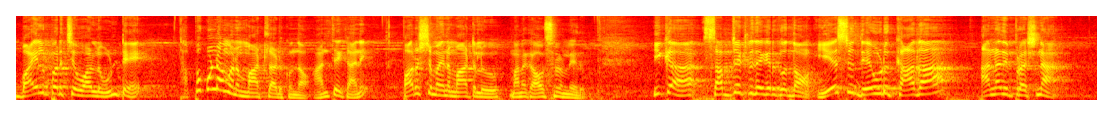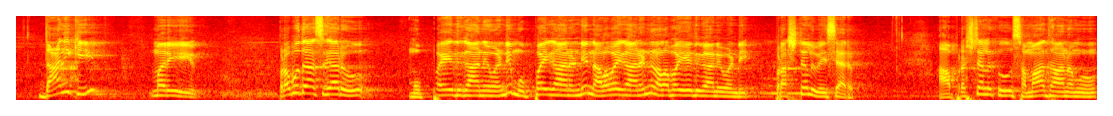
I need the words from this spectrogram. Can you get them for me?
బయలుపరిచే వాళ్ళు ఉంటే తప్పకుండా మనం మాట్లాడుకుందాం. అంతేకాని పరుషమైన మాటలు మనకు అవసరం లేదు. ఇక సబ్జెక్ట్ దగ్గరకు వద్దాం. యేసు దేవుడు కాదా అన్నది ప్రశ్న. దానికి మరి ప్రభుదాస్ గారు ముప్పై ఐదు కానివ్వండి ముప్పై కానివ్వండి నలభై కానివ్వండి నలభై ఐదు కానివ్వండి ప్రశ్నలు వేశారు. ఆ ప్రశ్నలకు సమాధానము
